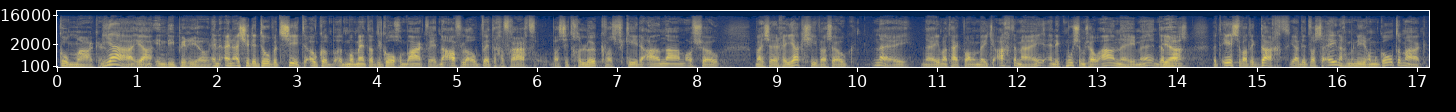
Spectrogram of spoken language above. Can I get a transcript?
kon maken. Ja, ja. In, in die periode. En, en als je dit doelpunt ziet, ook op het moment dat die goal gemaakt werd, na afloop werd er gevraagd: was dit geluk, was verkeerde aanname of zo? Maar zijn reactie was ook: nee, nee, want hij kwam een beetje achter mij en ik moest hem zo aannemen. Dat Ja. was het eerste wat ik dacht. Ja, dit was de enige manier om een goal te maken.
